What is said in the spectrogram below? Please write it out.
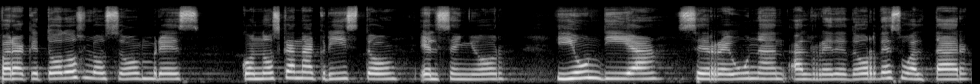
para que todos los hombres conozcan a Cristo, el Señor, y un día se reúnan alrededor de su altar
